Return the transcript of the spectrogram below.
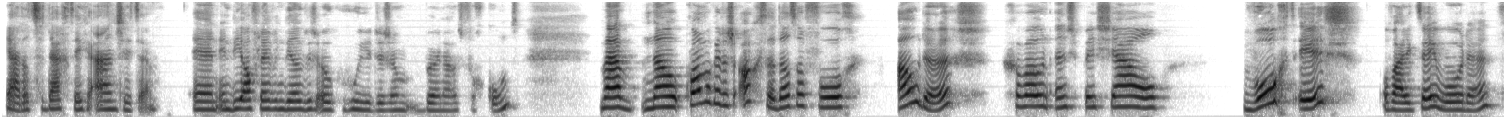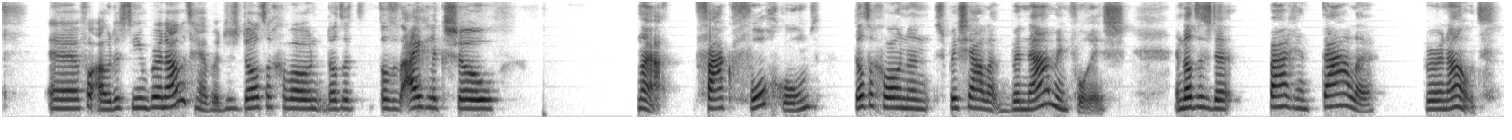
ja, dat ze daar tegenaan zitten. En in die aflevering deel ik dus ook hoe je dus een burn-out voorkomt. Maar nou kwam ik er dus achter dat er voor ouders gewoon een speciaal woord is, of eigenlijk twee woorden, uh, voor ouders die een burn-out hebben. Dus dat er gewoon, dat het, dat het eigenlijk zo, nou ja, vaak voorkomt, dat er gewoon een speciale benaming voor is. En dat is de parentale burn-out.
